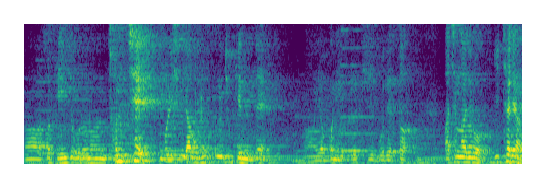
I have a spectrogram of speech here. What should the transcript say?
어, 저 개인적으로는 전체 폴리싱 작업을 했으면 좋겠는데 어, 여건이 그렇지 못해서 마찬가지로 이 차량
